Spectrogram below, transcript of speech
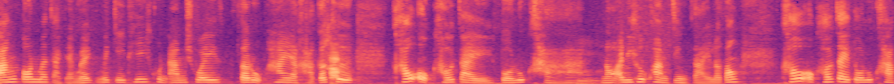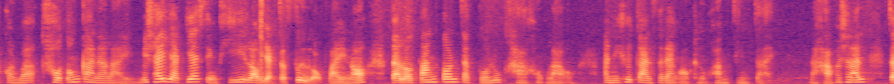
ตั้งต้นมาจากอย่างเมื่อกี้ที่คุณอ้ำช่วยสรุปให้อะค่ะก็คือเข้าอกเข้าใจตัวลูกค้าเนาะอันนี้คือความจริงใจเราต้องเข้าอกเข้าใจตัวลูกค้าก่อนว่าเขาต้องการอะไร ไม่ใช่ยัดเยียดสิ่งที่เราอยากจะสื่อออกไปเนาะแต่เราตั้งต้นจากตัวลูกค้าของเรา อันนี้คือการแสดงออกถึงความจริงใจนะคะ เพราะฉะนั้นใจ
